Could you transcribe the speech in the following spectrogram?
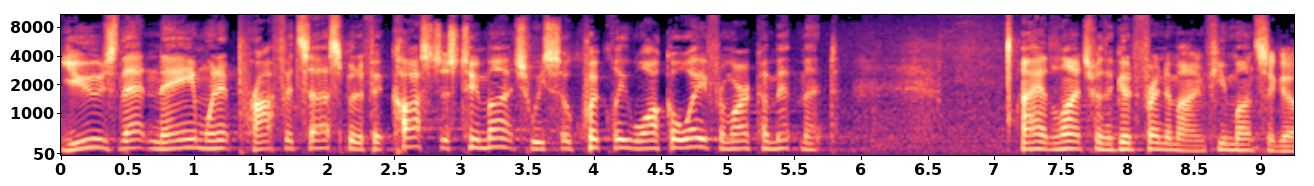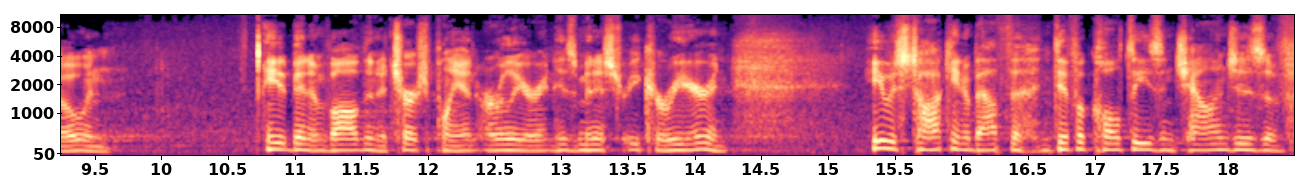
use that name when it profits us. But if it costs us too much, we so quickly walk away from our commitment. I had lunch with a good friend of mine a few months ago, and he had been involved in a church plan earlier in his ministry career. And he was talking about the difficulties and challenges of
